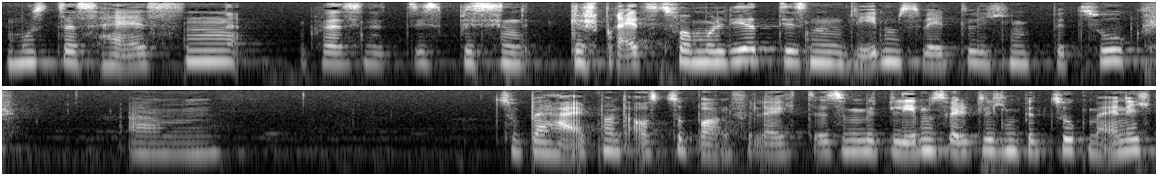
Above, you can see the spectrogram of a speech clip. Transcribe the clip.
muss das heißen, quasi das ist ein bisschen gespreizt formuliert, diesen lebensweltlichen Bezug ähm, zu behalten und auszubauen vielleicht. Also mit lebensweltlichem Bezug meine ich,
